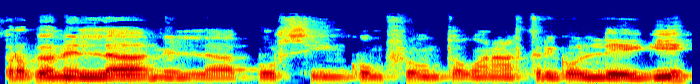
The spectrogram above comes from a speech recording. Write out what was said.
proprio nel, nel, porsi in confronto con altri colleghi,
